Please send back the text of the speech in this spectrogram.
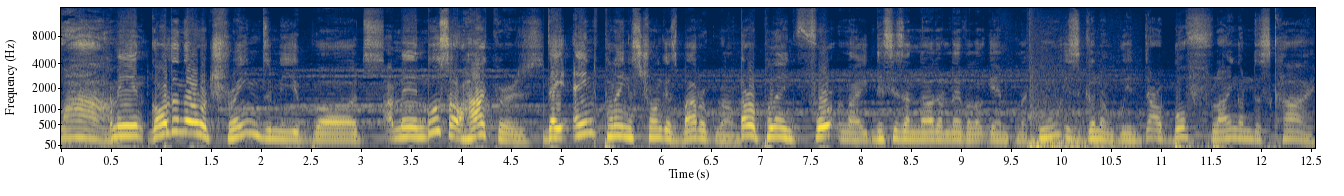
Wow. I mean, Golden Arrow trained me, but I mean, those are hackers. They ain't playing Strongest Battleground. They're playing Fortnite. This is another level of gameplay. Who is gonna win? They're both flying on the sky,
